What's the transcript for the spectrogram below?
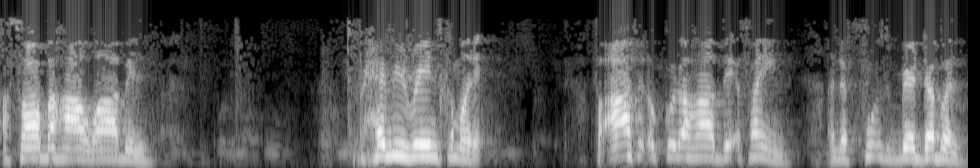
asabaha wabil heavy rains come on it. fa'atil ukulaha dhi'fain and the fruits bear double.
